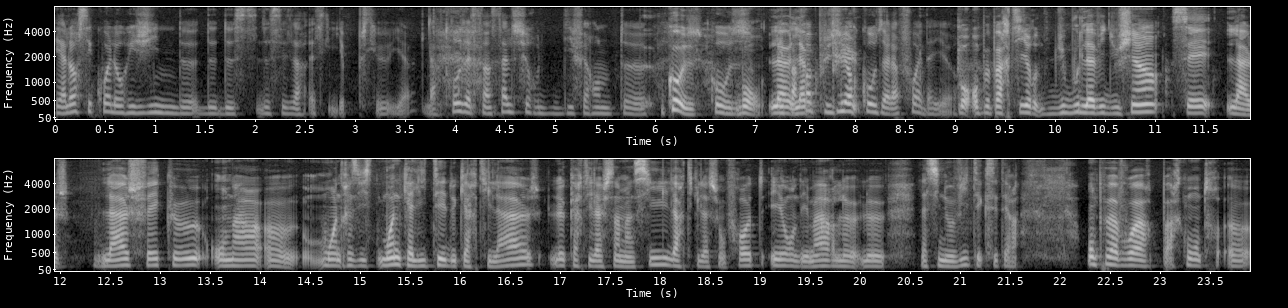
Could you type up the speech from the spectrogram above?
Et alors, c'est quoi l'origine de, de, de, ces Est-ce qu'il y a, parce que l'arthrose, elle s'installe sur différentes euh, causes. Causes. Bon, la, parfois plusieurs causes à la fois d'ailleurs. Bon, on peut partir du bout de la vie du chien, c'est l'âge. L'âge fait qu'on a euh, moins, de moins de qualité de cartilage, le cartilage s'amincit, l'articulation frotte et on démarre le, la synovite, etc. On peut avoir par contre euh,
